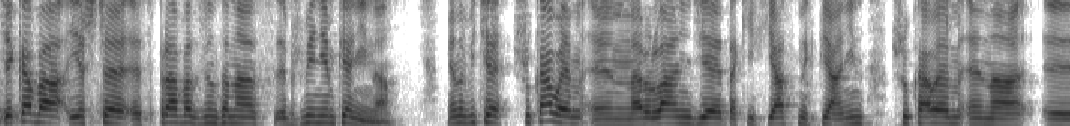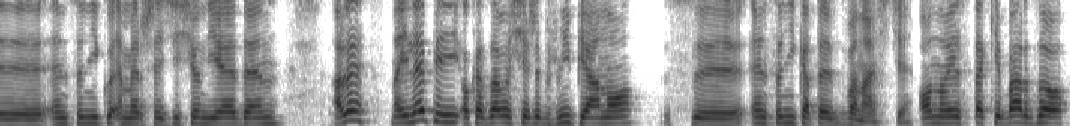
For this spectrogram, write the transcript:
Ciekawa jeszcze sprawa związana z brzmieniem pianina. Mianowicie szukałem e, na Rolandzie takich jasnych pianin, szukałem e, na y, Ensoniku MR61, ale najlepiej okazało się, że brzmi piano z y, Ensonika TS12. Ono jest takie bardzo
